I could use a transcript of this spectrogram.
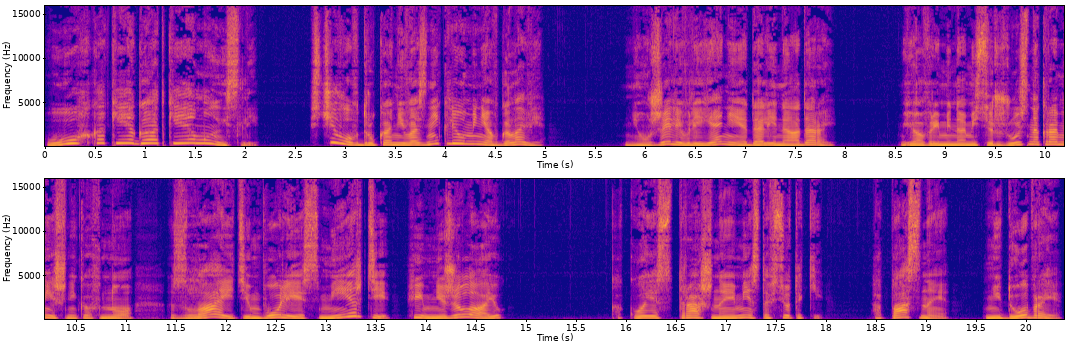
Ух, какие гадкие мысли! С чего вдруг они возникли у меня в голове? Неужели влияние долины Адарай? Я временами сержусь на кромешников, но зла и тем более смерти им не желаю. Какое страшное место все-таки. Опасное, недоброе.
